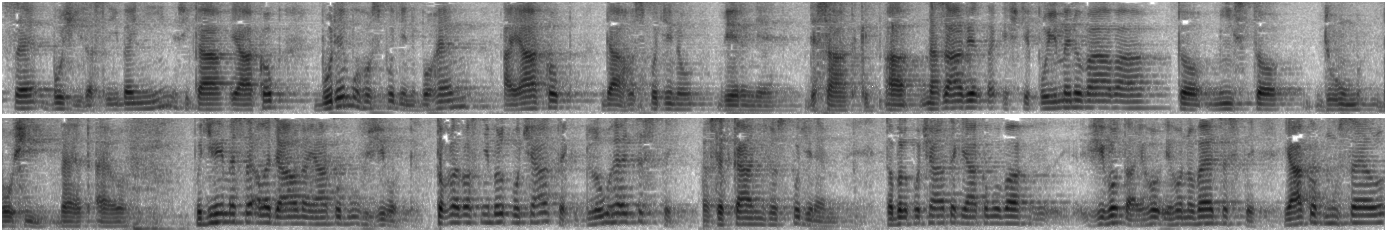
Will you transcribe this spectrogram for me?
se boží zaslíbení, říká Jákob, bude mu hospodin Bohem a Jákob dá hospodinu věrně desátky. A na závěr tak ještě pojmenovává to místo dům boží, Bétel. Podívejme se ale dál na Jákobův život. Tohle vlastně byl počátek dlouhé cesty setkání s hospodinem. To byl počátek Jákobova života, jeho, jeho nové cesty. Jákob musel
